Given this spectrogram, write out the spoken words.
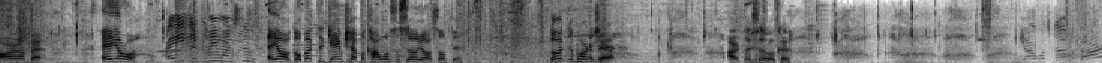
Alright, I'm back. Hey y'all, I ate the green ones too. hey y'all, go back to game chat. Makai wants to sell y'all something. Go back to party chat. Alright, they said okay. Yo, what's good, Makai?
